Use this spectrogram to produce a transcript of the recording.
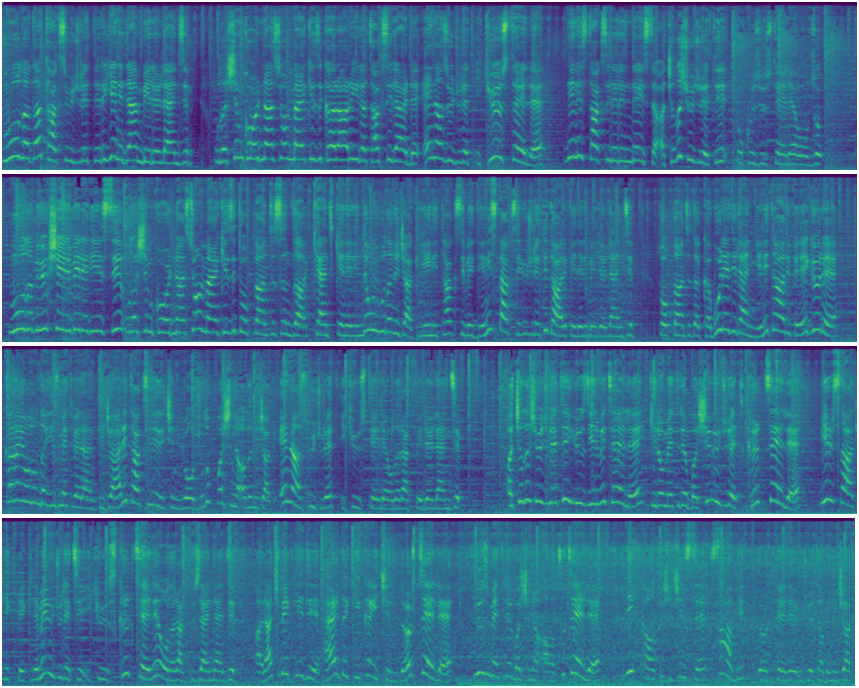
Muğla'da taksi ücretleri yeniden belirlendi. Ulaşım Koordinasyon Merkezi kararıyla taksilerde en az ücret 200 TL, deniz taksilerinde ise açılış ücreti 900 TL oldu. Muğla Büyükşehir Belediyesi Ulaşım Koordinasyon Merkezi toplantısında kent genelinde uygulanacak yeni taksi ve deniz taksi ücreti tarifeleri belirlendi. Toplantıda kabul edilen yeni tarifeye göre karayolunda hizmet veren ticari taksiler için yolculuk başına alınacak en az ücret 200 TL olarak belirlendi. Açılış ücreti 120 TL, kilometre başı ücret 40 TL, 1 saatlik bekleme ücreti 240 TL olarak düzenlendi. Araç beklediği her dakika için 4 TL, 100 metre başına 6 TL, dik kalkış içinse sabit 4 TL ücret alınacak.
